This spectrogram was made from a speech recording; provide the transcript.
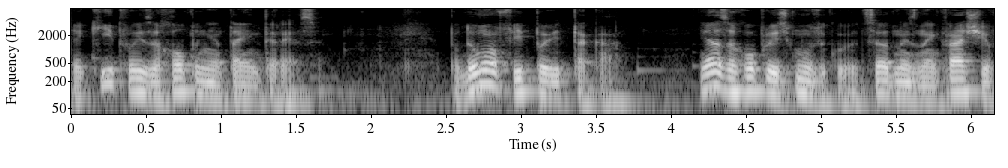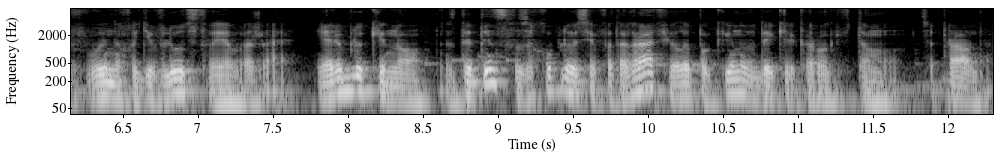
які твої захоплення та інтереси. Подумав, відповідь така: я захоплююсь музикою. Це одне з найкращих винаходів людства, я вважаю. Я люблю кіно. З дитинства захоплювався фотографією, але покинув декілька років тому. Це правда.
